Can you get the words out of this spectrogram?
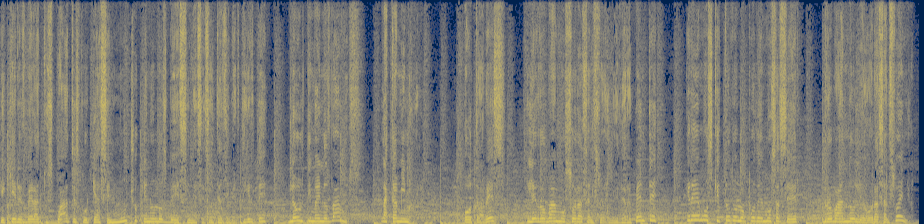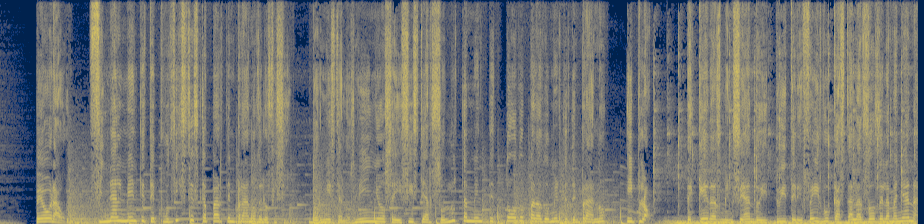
¿Que quieres ver a tus cuates porque hace mucho que no los ves y necesitas divertirte? La última y nos vamos. La caminera. Otra vez, le robamos horas al sueño y de repente creemos que todo lo podemos hacer robándole horas al sueño. Peor aún, finalmente te pudiste escapar temprano de la oficina. Dormiste a los niños e hiciste absolutamente todo para dormirte temprano y plop te quedas menseando y Twitter y Facebook hasta las 2 de la mañana.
